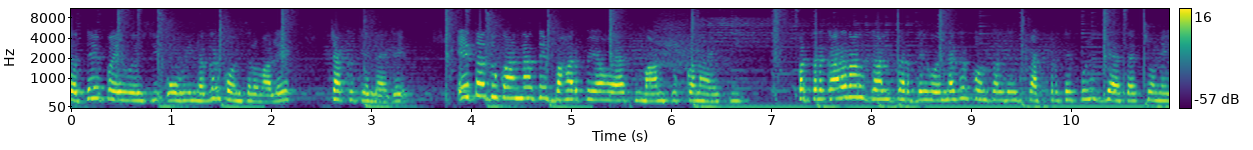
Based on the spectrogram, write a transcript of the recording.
ਗੱਦੇ ਪਏ ਹੋਏ ਸੀ, ਉਹ ਵੀ ਨਗਰ ਕੌਂਸਲ ਵਾਲੇ ਚੱਕ ਕੇ ਲੈ ਗਏ। ਇਹ ਤਾਂ ਦੁਕਾਨਾਂ ਤੇ ਬਾਹਰ ਪਿਆ ਹੋਇਆ ਸਮਾਨ ਚੁੱਕਣ ਆਏ ਸੀ। ਪੱਤਰਕਾਰਾਂ ਨਾਲ ਗੱਲ ਕਰਦੇ ਹੋਏ ਨਗਰ ਕੌਂਸਲ ਦੇ ਇੰਸਪੈਕਟਰ ਤੇ ਪੁਲਿਸ ਦੇ ਐਸਐਚਓ ਨੇ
